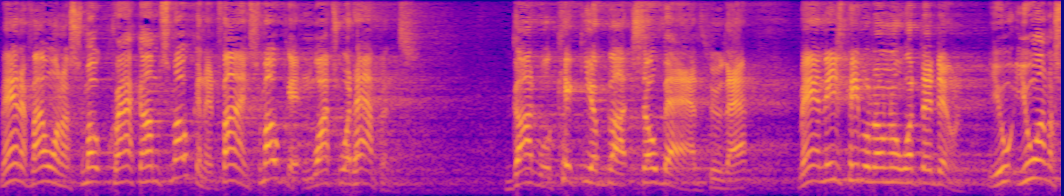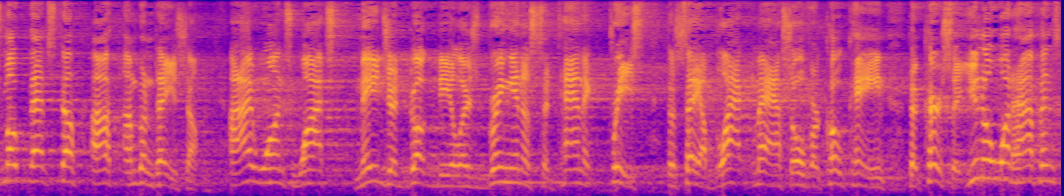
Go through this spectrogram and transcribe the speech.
Man, if I want to smoke crack, I'm smoking it. Fine, smoke it and watch what happens. God will kick your butt so bad through that. Man, these people don't know what they're doing. You, you want to smoke that stuff? I, I'm going to tell you something. I once watched major drug dealers bring in a satanic priest to say a black mass over cocaine to curse it. You know what happens?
